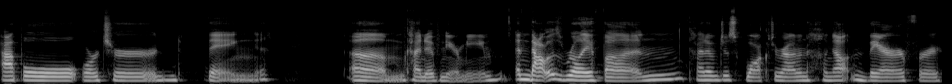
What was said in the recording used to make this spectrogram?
apple orchard thing um kind of near me and that was really fun kind of just walked around and hung out there for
